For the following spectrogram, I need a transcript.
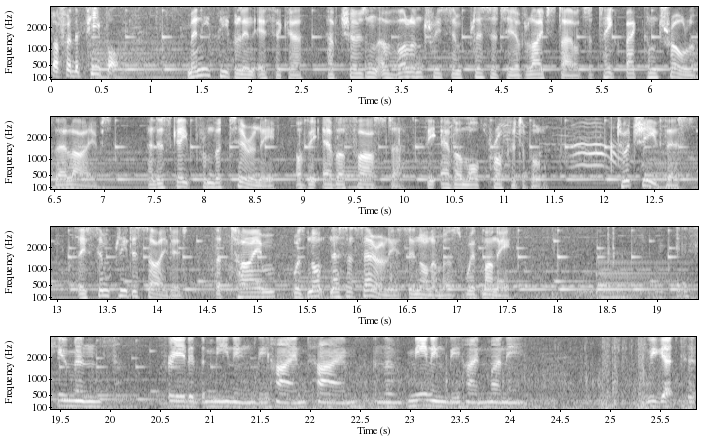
but for the people. Many people in Ithaca have chosen a voluntary simplicity of lifestyle to take back control of their lives and escape from the tyranny of the ever faster, the ever more profitable. To achieve this, they simply decided that time was not necessarily synonymous with money. If humans created the meaning behind time and the meaning behind money, We get to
